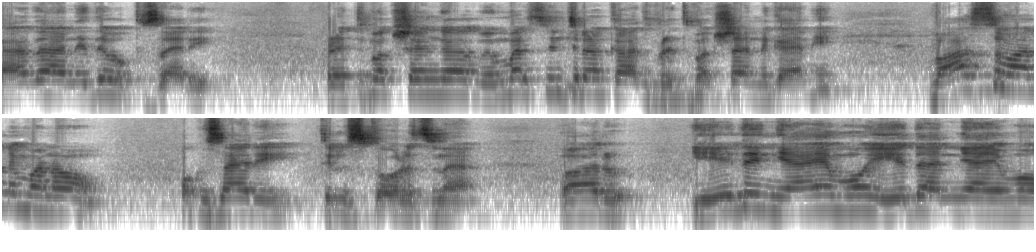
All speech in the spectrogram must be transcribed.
కాదా అనేది ఒకసారి ప్రతిపక్షంగా విమర్శించడం కాదు ప్రతిపక్షాన్ని కానీ వాస్తవాన్ని మనం ఒకసారి తెలుసుకోవాల్సిన వారు ఏది న్యాయమో ఏది అన్యాయమో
